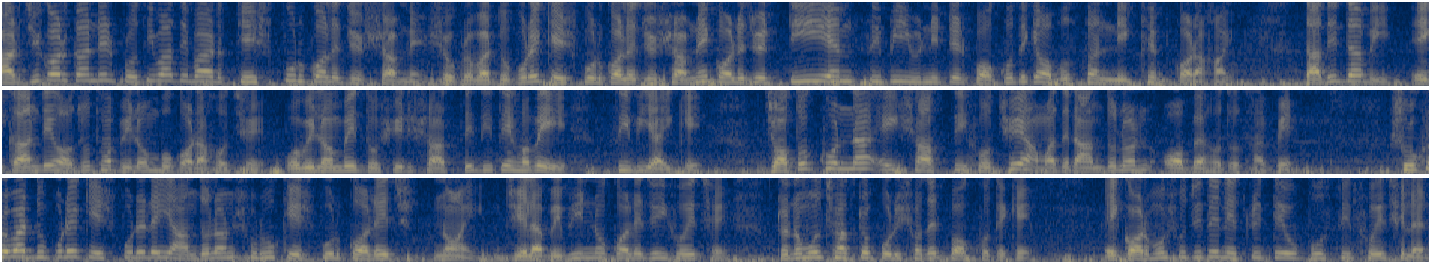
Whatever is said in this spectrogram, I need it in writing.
আরজিকর কাণ্ডের প্রতিবাদ এবার কেশপুর কলেজের সামনে। শুক্রবার দুপুরে কেশপুর কলেজের সামনে কলেজের টিএমসিপি ইউনিটের পক্ষ থেকে অবস্থান নিক্ষেপ করা হয়। তাদের দাবি, এই কাণ্ডে অযথা বিলম্ব করা হচ্ছে। অবিলম্বে দোষীর শাস্তি দিতে হবে সিবিআইকে। যতক্ষণ না এই শাস্তি হচ্ছে, আমাদের আন্দোলন অব্যাহত থাকবে। শুক্রবার দুপুরে কেশপুরের এই আন্দোলন শুরু কেশপুর কলেজ নয়, জেলা বিভিন্ন কলেজেই হয়েছে, তৃণমূল ছাত্র পরিষদের পক্ষ থেকে। এই কর্মসূচিতে নেতৃত্বে উপস্থিত হয়েছিলেন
